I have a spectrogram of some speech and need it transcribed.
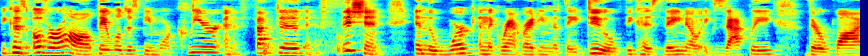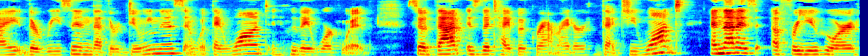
because overall, they will just be more clear and effective and efficient in the work and the grant writing that they do because they know exactly their why, their reason that they're doing this, and what they want and who they work with. So, that is the type of grant writer that you want and that is uh, for you who are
